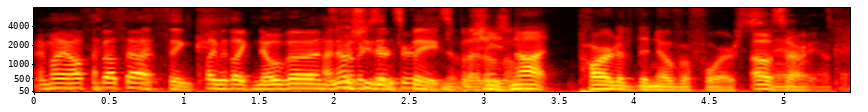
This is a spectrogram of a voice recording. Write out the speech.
Am I off about that? I think- like with like Nova. And I some know other she's in characters? space, but I don't She's know. not part of the Nova Force. Oh, Yeah. sorry. Okay.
